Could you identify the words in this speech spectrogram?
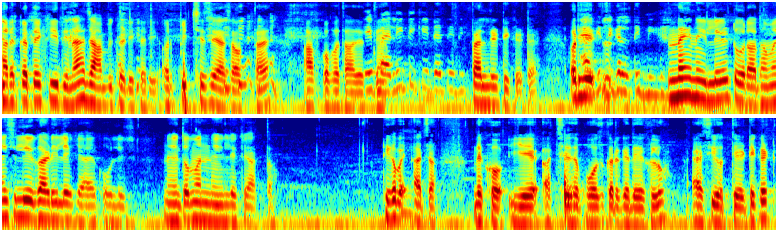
हरकतें की थी ना जहाँ भी खड़ी करी। और पीछे से ऐसा होता है आपको बता देते हैं। पहली टिकट है पहली टिकट है। और ये गलती नहीं नहीं नहीं लेट हो रहा था मैं इसलिए गाड़ी लेके आया कॉलेज नहीं तो मैं नहीं लेके आता। ठीक है भाई अच्छा देखो ये अच्छे से पोज करके देख लो। ऐसी होती है टिकट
